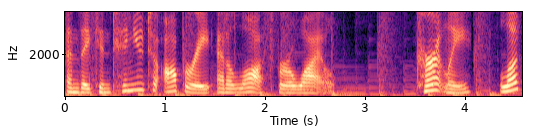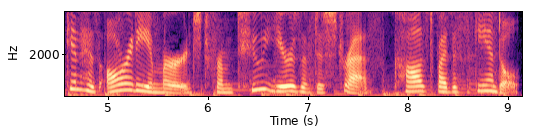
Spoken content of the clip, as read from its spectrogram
and they continued to operate at a loss for a while. Currently, Luckin has already emerged from two years of distress caused by the scandal,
